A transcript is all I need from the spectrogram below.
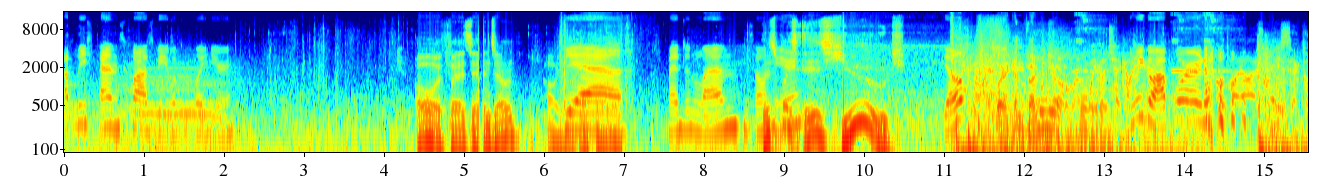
at least 10 squads be able to play here. Oh, if uh, it's in zone? Oh, yeah. Yeah. Imagine land zone This here. place is huge. Yup. Wait, I can balloon here? We gotta check out Can we go up or no? Put my eyes on this sector.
